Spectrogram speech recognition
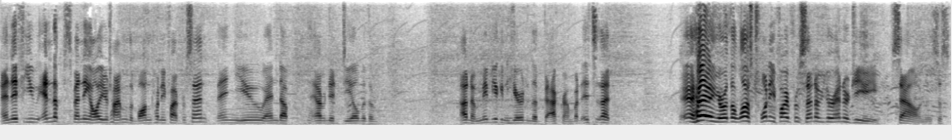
And if you end up spending all your time at the bottom 25%, then you end up having to deal with a I don't know, maybe you can hear it in the background, but it's that, hey, hey you're at the last 25% of your energy sound. It's just,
